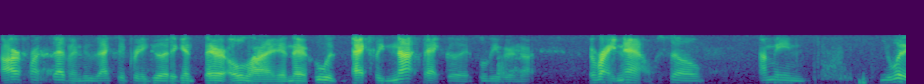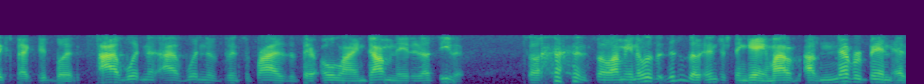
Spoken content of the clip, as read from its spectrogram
our front seven who's actually pretty good against their O line, and their who is actually not that good, believe it or not right now. So, I mean, you would expect it, but I wouldn't. I wouldn't have been surprised if their O line dominated us either. So, so I mean, it was this is an interesting game. I've I've never been as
